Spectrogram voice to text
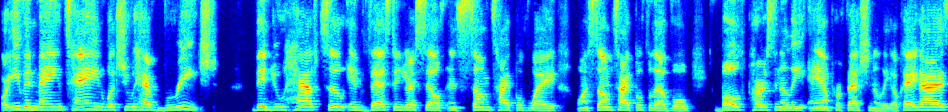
or even maintain what you have reached, then you have to invest in yourself in some type of way, on some type of level, both personally and professionally. Okay, guys?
